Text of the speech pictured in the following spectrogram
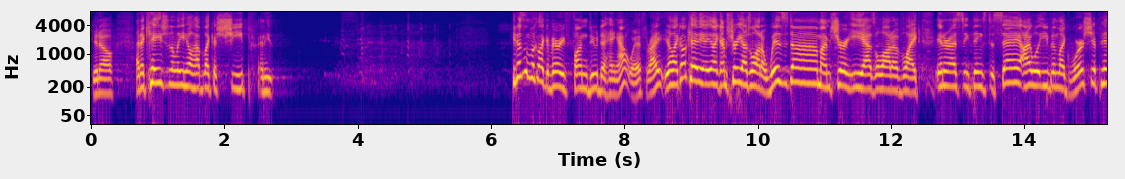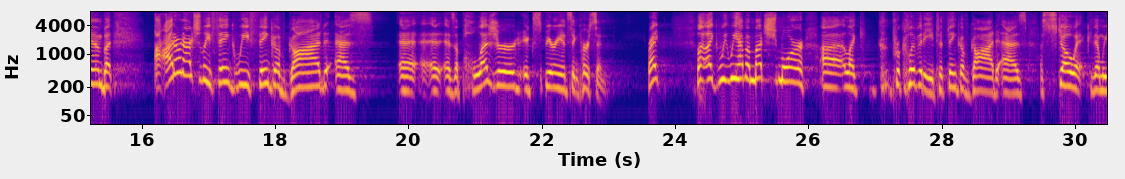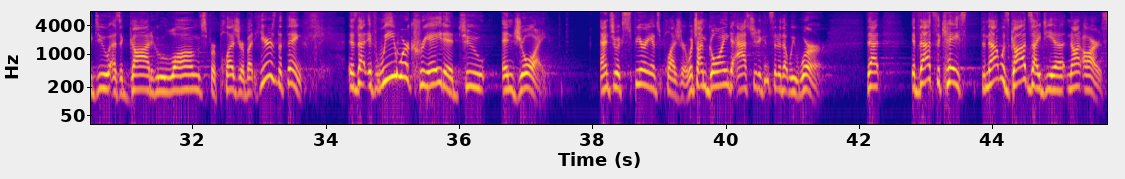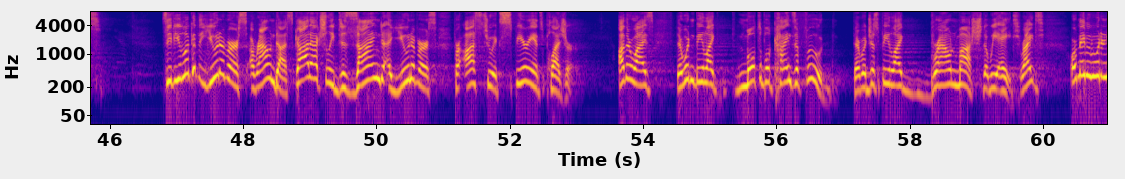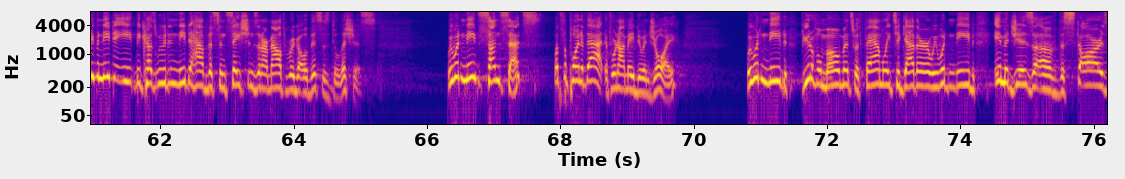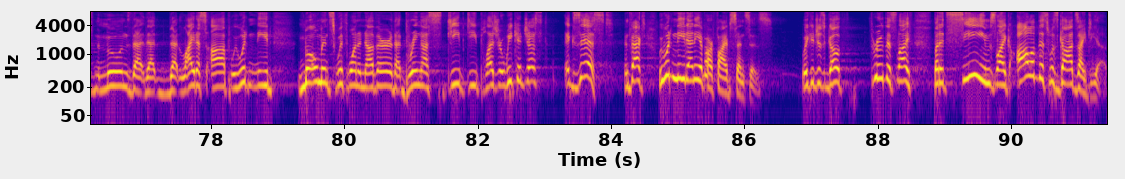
you know, and occasionally he'll have like a sheep and he, he doesn't look like a very fun dude to hang out with, right? You're like, okay, like I'm sure he has a lot of wisdom. I'm sure he has a lot of like interesting things to say. I will even like worship him, but I don't actually think we think of God as a, as a pleasured experiencing person, right? Like we, we have a much more uh, like proclivity to think of God as a stoic than we do as a God who longs for pleasure. But here's the thing is that if we were created to enjoy and to experience pleasure, which I'm going to ask you to consider that we were, that if that's the case, then that was God's idea, not ours. See, if you look at the universe around us, God actually designed a universe for us to experience pleasure. Otherwise, there wouldn't be like multiple kinds of food. There would just be like brown mush that we ate, right? Or maybe we wouldn't even need to eat because we wouldn't need to have the sensations in our mouth where we go, oh, this is delicious. We wouldn't need sunsets. What's the point of that if we're not made to enjoy? We wouldn't need beautiful moments with family together. We wouldn't need images of the stars and the moons that, that, that light us up. We wouldn't need moments with one another that bring us deep, deep pleasure. We could just exist. In fact, we wouldn't need any of our five senses. We could just go through this life. But it seems like all of this was God's idea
